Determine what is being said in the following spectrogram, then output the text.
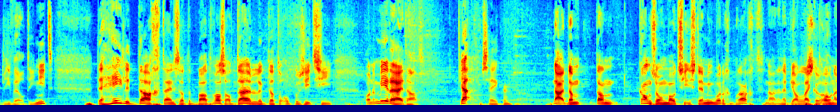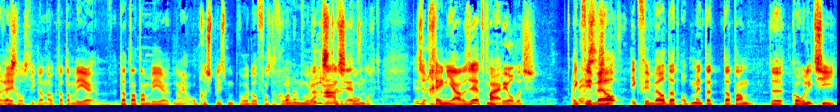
die wel, die niet. De hele dag tijdens dat debat was al duidelijk dat de oppositie gewoon een meerderheid had. Ja, zeker. Nou, dan, dan kan zo'n motie in stemming worden gebracht. Nou, dan heb je allerlei coronaregels die dan ook dat dan weer, dat dat dan weer nou ja, opgesplitst moet worden of van tevoren moet worden aangekondigd. Dit is een geniale zet. Maar Maar Wilders. ik vind, wel, ik vind wel dat op het moment dat, dat dan de coalitie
